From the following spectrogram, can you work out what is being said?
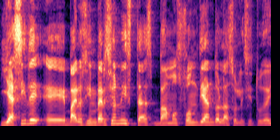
Y así de eh, varios inversionistas vamos fondeando la solicitud de,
